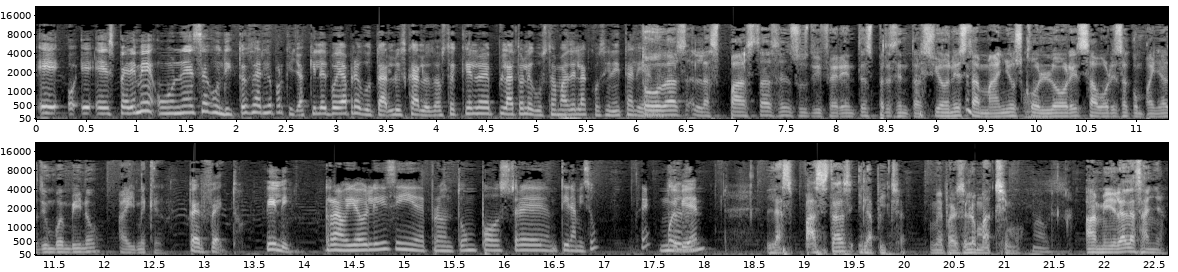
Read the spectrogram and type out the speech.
Eh, o- eh, espéreme un eh, segundito, Sergio, porque yo aquí les voy a preguntar, Luis Carlos, ¿a usted qué plato le gusta más de la cocina italiana? Todas las pastas en sus diferentes presentaciones, tamaños, colores, sabores acompañadas de un buen vino, ahí me quedo. Perfecto. Pili, Raviolis y de pronto un postre un tiramisú. ¿sí? muy sí. bien. Las pastas y la pizza. Me parece lo máximo. A mí la lasaña.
